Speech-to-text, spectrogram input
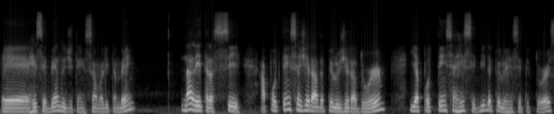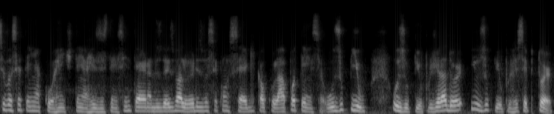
é, recebendo de tensão ali também. Na letra C, a potência gerada pelo gerador e a potência recebida pelo receptor. Se você tem a corrente, tem a resistência interna dos dois valores, você consegue calcular a potência. Usa o pio. Usa o pio para o gerador e usa o pio para o receptor.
